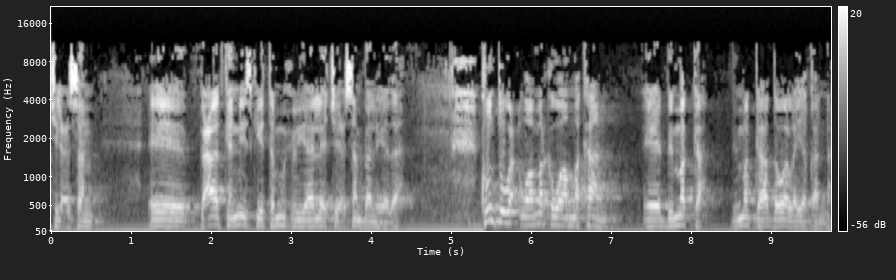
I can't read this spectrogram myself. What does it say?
jilicsan bacaadka niiska iyo tamuxu yaalle jilicsan baa layadaa kuntu waa marka waa makaan bimaka bimaka hadda waa la yaqaana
